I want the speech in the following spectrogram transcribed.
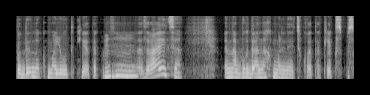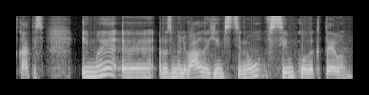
Будинок малютки, я так uh-huh. називається на Богдана Хмельницького, так як спускатись. І ми е, розмалювали їм стіну всім колективом.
